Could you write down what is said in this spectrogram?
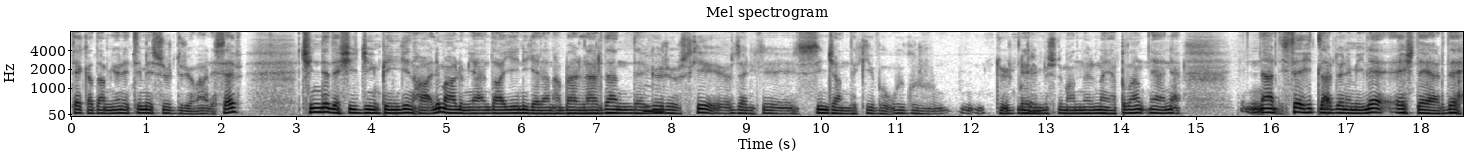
tek adam yönetimi sürdürüyor maalesef. Çin'de de Xi Jinping'in hali malum yani daha yeni gelen haberlerden de Hı. görüyoruz ki özellikle Sincan'daki bu Uygur Türkleri, Müslümanlarına yapılan yani neredeyse Hitler dönemiyle eş değerde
